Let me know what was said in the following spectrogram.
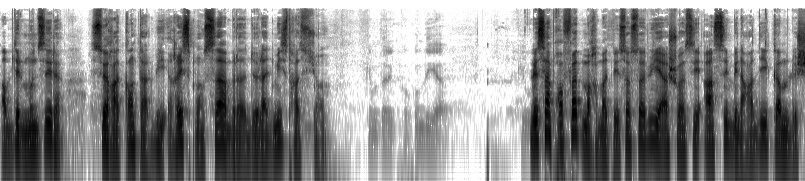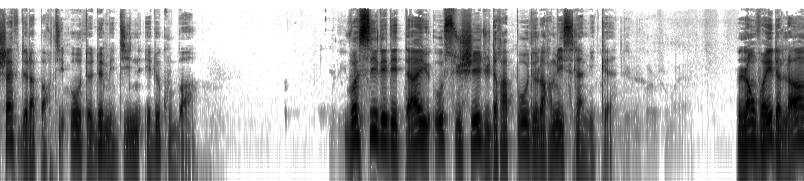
Abdel Munzir sera quant à lui responsable de l'administration. Le saint prophète Mohammed lui a choisi Asim bin Adi comme le chef de la partie haute de Médine et de Kuba. Voici les détails au sujet du drapeau de l'armée islamique. L'envoyé d'Allah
